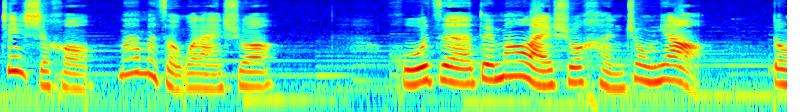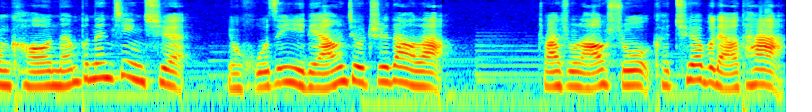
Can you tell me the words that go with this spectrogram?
这时候，妈妈走过来说：“胡子对猫来说很重要，洞口能不能进去，用胡子一量就知道了。抓住老鼠可缺不了它。”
